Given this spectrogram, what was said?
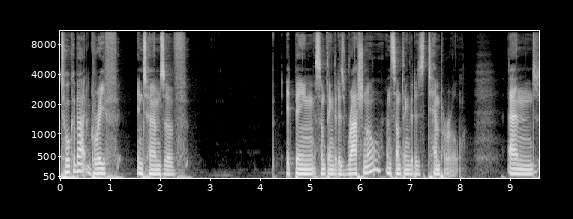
talk about grief in terms of it being something that is rational and something that is temporal. And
